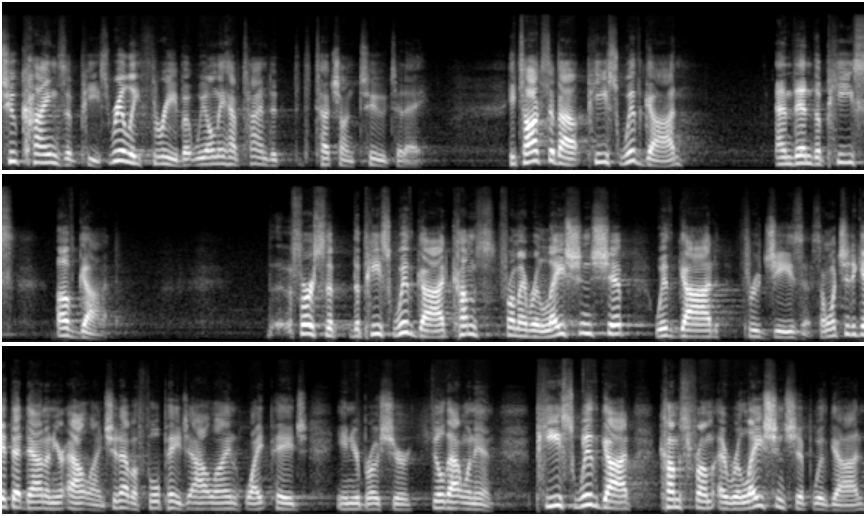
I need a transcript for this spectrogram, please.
two kinds of peace, really three, but we only have time to, to touch on two today. He talks about peace with God and then the peace of God. First, the, the peace with God comes from a relationship with God through Jesus. I want you to get that down on your outline. Should have a full page outline, white page in your brochure. Fill that one in. Peace with God comes from a relationship with God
